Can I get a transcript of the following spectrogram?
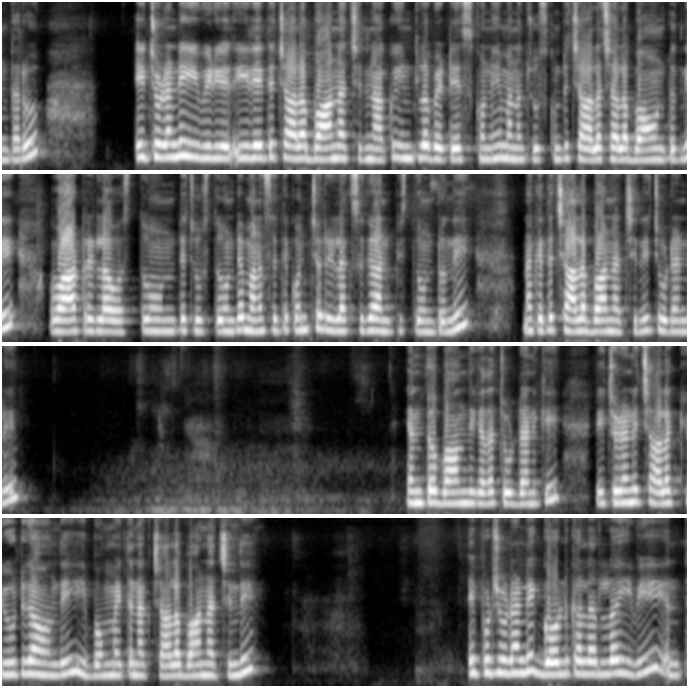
ఉంటారు. ఇది చూడండి ఈ వీడియో ఇదైతే చాలా బాగా నచ్చింది నాకు. ఇంట్లో పెట్టేసుకొని మనం చూసుకుంటే చాలా చాలా బాగుంటుంది. వాటర్ ఇలా వస్తూ ఉంటే చూస్తూ ఉంటే మనసు అయితే కొంచెం రిలాక్స్గా అనిపిస్తూ ఉంటుంది. నాకైతే చాలా బాగా నచ్చింది చూడండి. ఎంతో బాగుంది కదా చూడడానికి. ఇది చూడండి చాలా క్యూట్గా ఉంది. ఈ బొమ్మ అయితే నాకు చాలా బాగా నచ్చింది. ఇప్పుడు చూడండి గోల్డ్ కలర్లో ఇవి ఎంత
